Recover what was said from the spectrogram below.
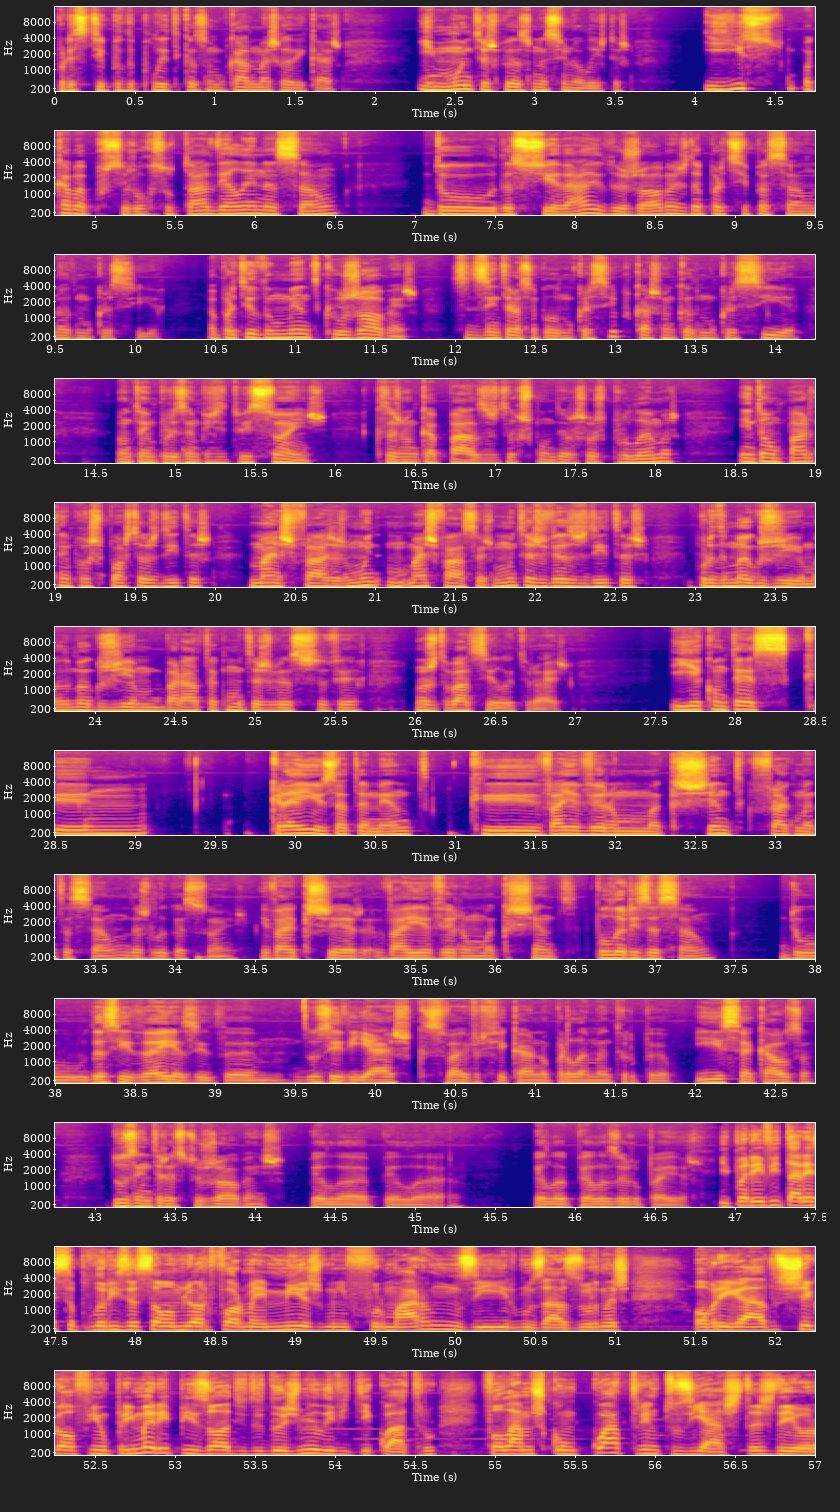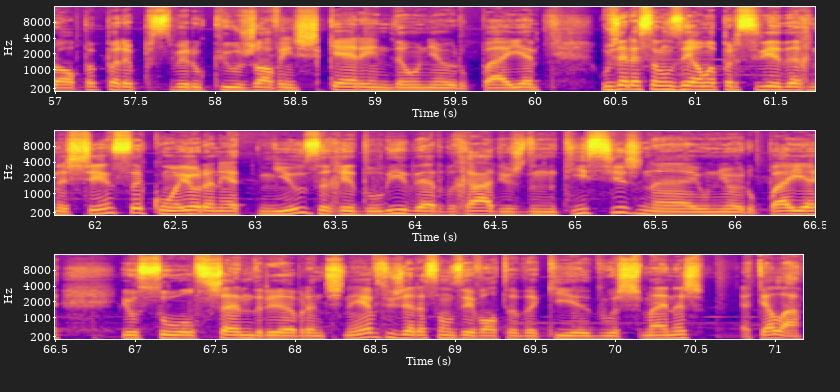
por esse tipo de políticas um bocado mais radicais e muitas vezes nacionalistas. E isso acaba por ser o resultado da alienação do, da sociedade e dos jovens da participação na democracia. A partir do momento que os jovens se desinteressam pela democracia, porque acham que a democracia não tem, por exemplo, instituições que sejam capazes de responder aos seus problemas, então partem por respostas ditas mais fáceis, muito, mais fáceis, muitas vezes ditas por demagogia, uma demagogia barata que muitas vezes se vê nos debates eleitorais. E acontece que hum, creio exatamente que vai haver uma crescente fragmentação das delegações e vai crescer, vai haver uma crescente polarização do, das ideias e de, dos ideais que se vai verificar no Parlamento Europeu. E isso é causa dos interesses dos jovens pela, pela, pela, pelas europeias. E para evitar essa polarização, a melhor forma é mesmo informar-nos e irmos às urnas. Obrigado. Chega ao fim o primeiro episódio de 2024. Falámos com quatro entusiastas da Europa para perceber o que os jovens querem da União Europeia. O Geração Z é uma parceria da Renascença com a Euronet News, a rede líder de rádios de notícias na União Europeia. Eu sou Alexandre Abrantes Neves e o Geração Z volta daqui a duas semanas. Até lá.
